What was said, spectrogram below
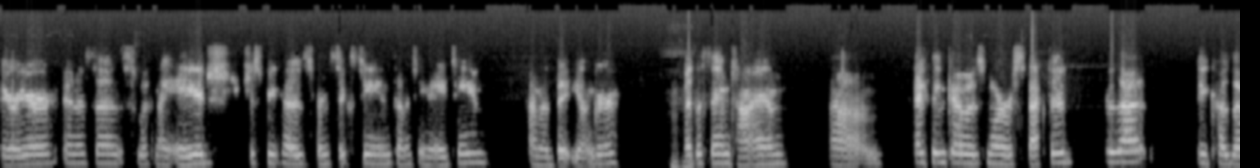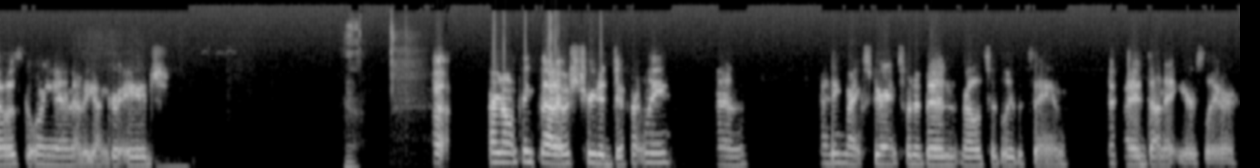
barrier in a sense with my age, just because from 16, 17, 18, I'm a bit younger. Mhm. At the same time, um, I think I was more respected for that because I was going in at a younger age. Yeah. But I don't think that I was treated differently. And I think my experience would have been relatively the same if I had done it years later.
